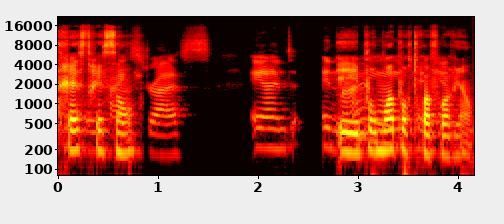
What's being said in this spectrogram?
très stressant. Et pour moi, pour trois fois rien.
